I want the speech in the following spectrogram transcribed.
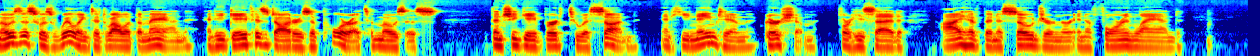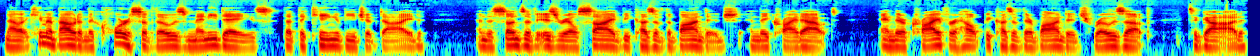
Moses was willing to dwell with the man, and he gave his daughter Zipporah to Moses. Then she gave birth to a son, and he named him Gershom, for he said, I have been a sojourner in a foreign land. Now it came about in the course of those many days that the king of Egypt died, and the sons of Israel sighed because of the bondage, and they cried out, and their cry for help because of their bondage rose up to God.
